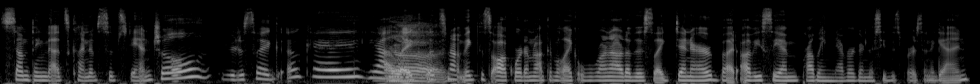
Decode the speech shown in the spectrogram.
something that's kind of substantial, you're just like, okay, yeah, like let's not make this awkward. I'm not gonna like run out of this like dinner, but obviously I'm probably never gonna see this person again.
